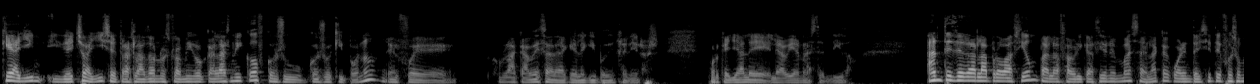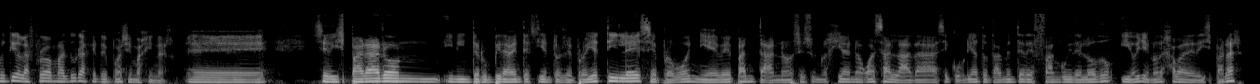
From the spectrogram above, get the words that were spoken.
que allí, y de hecho allí se trasladó nuestro amigo Kalashnikov con su, con su equipo, ¿no? Él fue la cabeza de aquel equipo de ingenieros, porque ya le, le habían ascendido. Antes de dar la aprobación para la fabricación en masa, el AK-47 fue sometido a las pruebas más duras que te puedas imaginar. Eh, se dispararon ininterrumpidamente cientos de proyectiles, se probó en nieve, pantanos, se sumergía en agua salada, se cubría totalmente de fango y de lodo y, oye, no dejaba de disparar.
